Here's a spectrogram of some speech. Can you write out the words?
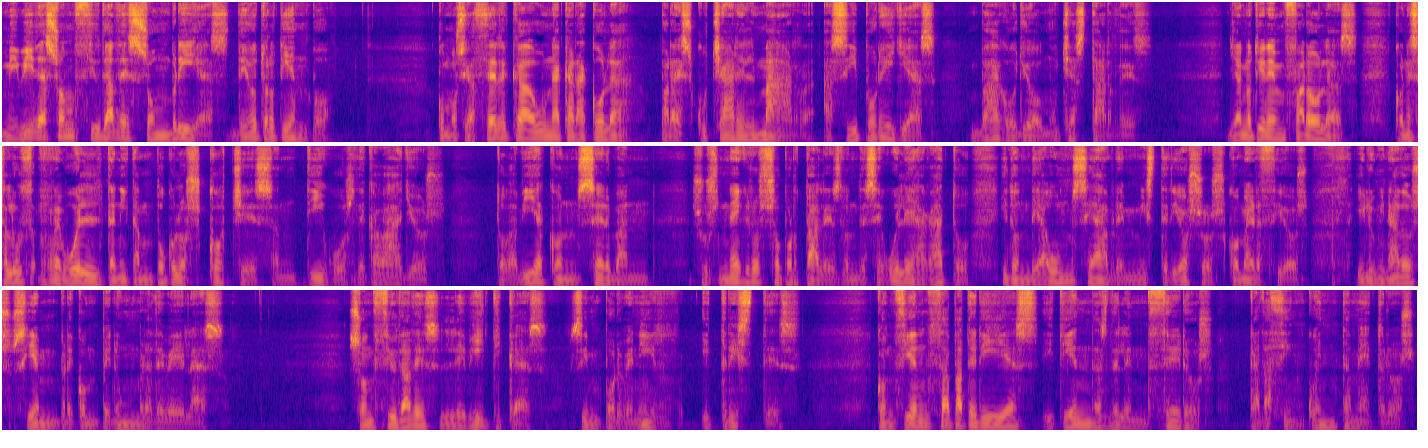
Mi vida son ciudades sombrías de otro tiempo. Como se acerca una caracola para escuchar el mar, así por ellas vago yo muchas tardes. Ya no tienen farolas con esa luz revuelta ni tampoco los coches antiguos de caballos. Todavía conservan sus negros soportales donde se huele a gato y donde aún se abren misteriosos comercios, iluminados siempre con penumbra de velas. Son ciudades levíticas, sin porvenir y tristes, con cien zapaterías y tiendas de lenceros cada cincuenta metros.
